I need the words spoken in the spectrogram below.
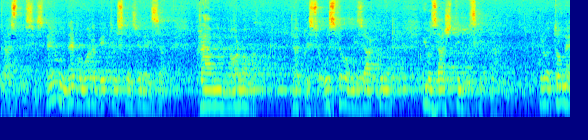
zdravstvenim sistemom, nego mora biti usklađena i sa pravnim normama, dakle sa Ustavom i zakonom i o zaštiti ljudskih prava. Prema tome,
